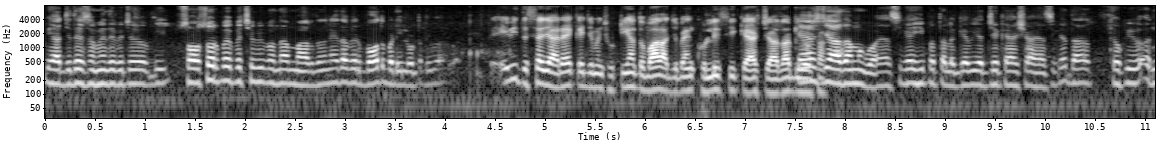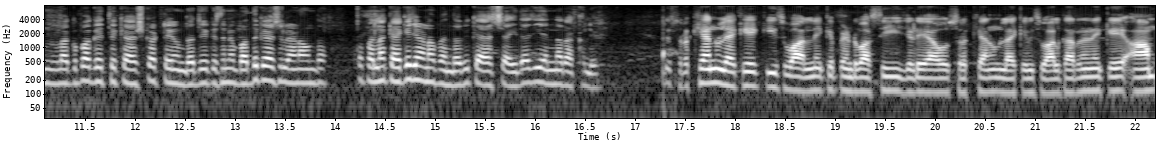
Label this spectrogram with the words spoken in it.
ਵੀ ਅੱਜ ਦੇ ਸਮੇਂ ਦੇ ਵਿੱਚ ਵੀ 100-100 ਰੁਪਏ ਪਿੱਛੇ ਵੀ ਬੰਦਾ ਮਾਰ ਦਿੰਦੇ ਨੇ ਇਹ ਤਾਂ ਫਿਰ ਬਹੁਤ ਬੜੀ ਲੁੱਟ ਦੀ ਹੈ ਤੇ ਇਹ ਵੀ ਦੱਸਿਆ ਜਾ ਰਿਹਾ ਕਿ ਜਿਵੇਂ ਛੁੱਟੀਆਂ ਤੋਂ ਬਾਅਦ ਅੱਜ ਬੈਂਕ ਖੁੱਲੀ ਸੀ ਕੈਸ਼ ਜ਼ਿਆਦਾ ਵੀ ਹੋ ਕੈਸ਼ ਸਕਦਾ ਜ਼ਿਆਦਾ ਮੰਗਵਾਇਆ ਸੀਗਾ ਇਹੀ ਪਤਾ ਲੱਗਿਆ ਵੀ ਅੱਜੇ ਕੈਸ਼ ਆਇਆ ਸੀਗਾ ਦਾ ਕਿਉਂਕਿ ਲਗਭਗ ਇੱਥੇ ਕੈਸ਼ ਘੱਟੇ ਹੁੰਦਾ ਜੇ ਕਿਸੇ ਨੇ ਵੱਧ ਕੈਸ਼ ਲੈਣਾ ਹੁੰਦਾ ਤਾਂ ਪਹਿਲਾਂ ਕਹਿ ਕੇ ਜਾਣਾ ਪੈਂਦਾ ਵੀ ਕੈਸ਼ ਚਾਹੀਦਾ ਜੀ ਇੰਨਾ ਰੱਖ ਲਿਓ। ਤੇ ਸੁਰੱਖਿਆ ਨੂੰ ਲੈ ਕੇ ਕੀ ਸਵਾਲ ਨੇ ਕਿ ਪਿੰਡ ਵਾਸੀ ਜਿਹੜੇ ਆ ਉਹ ਸੁਰੱਖਿਆ ਨੂੰ ਲੈ ਕੇ ਵੀ ਸਵਾਲ ਕਰ ਰਹੇ ਨੇ ਕਿ ਆਮ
